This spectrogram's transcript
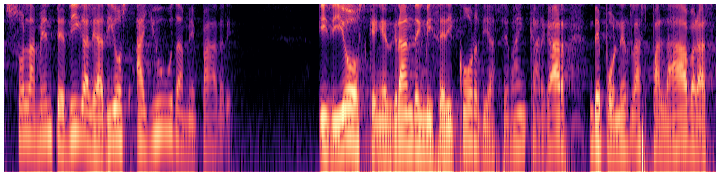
Solamente dígale a Dios, ayúdame, Padre. Y Dios, quien es grande en misericordia, se va a encargar de poner las palabras,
